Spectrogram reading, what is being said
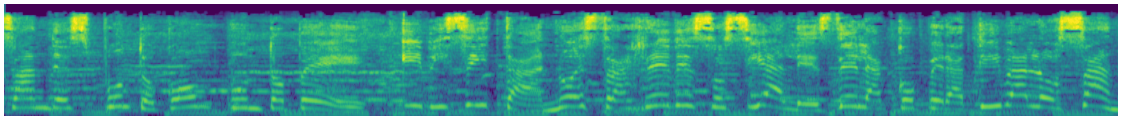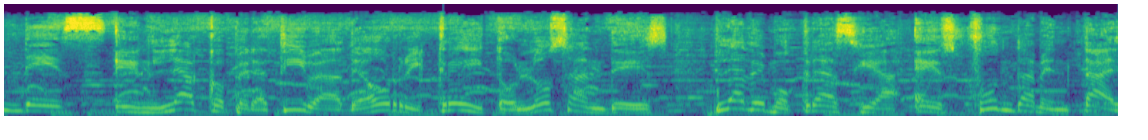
www.cooperativalosandes.com.pe y visita nuestras redes sociales de la Cooperativa Los Andes. En la Cooperativa de Ahorro y Crédito Los Andes, la democracia es fundamental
